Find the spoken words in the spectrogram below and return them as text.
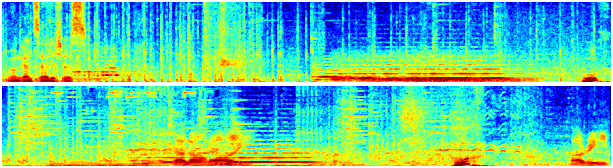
Wenn man ganz ehrlich ist. Huch. Salon Ori. Hoch. Ori,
